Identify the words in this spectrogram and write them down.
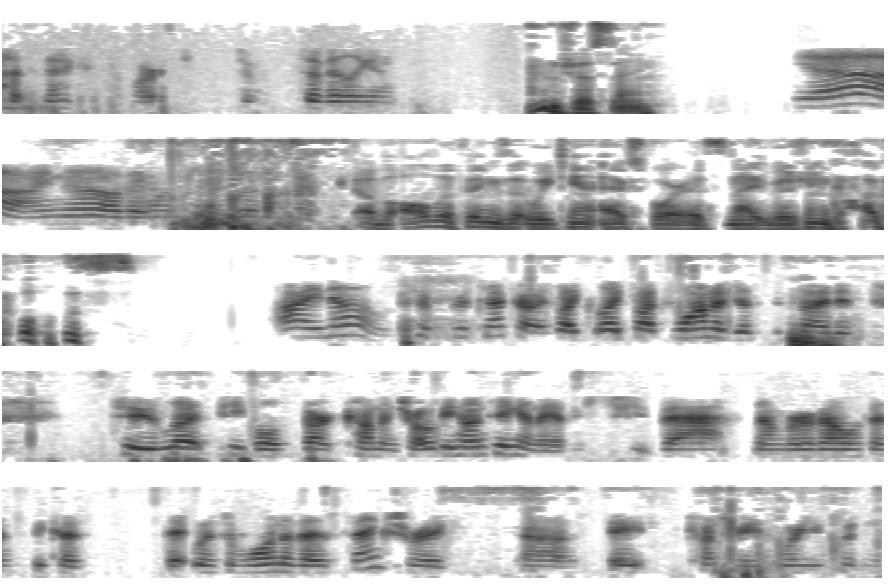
us export civilians. Interesting. Yeah, I know. They want to split on it. Of all the things that we can't export, it's night vision goggles. I know to protect us. Like like Botswana just decided to let people start coming trophy hunting, and they have a vast number of elephants because it was one of the sanctuary uh, state countries where you couldn't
